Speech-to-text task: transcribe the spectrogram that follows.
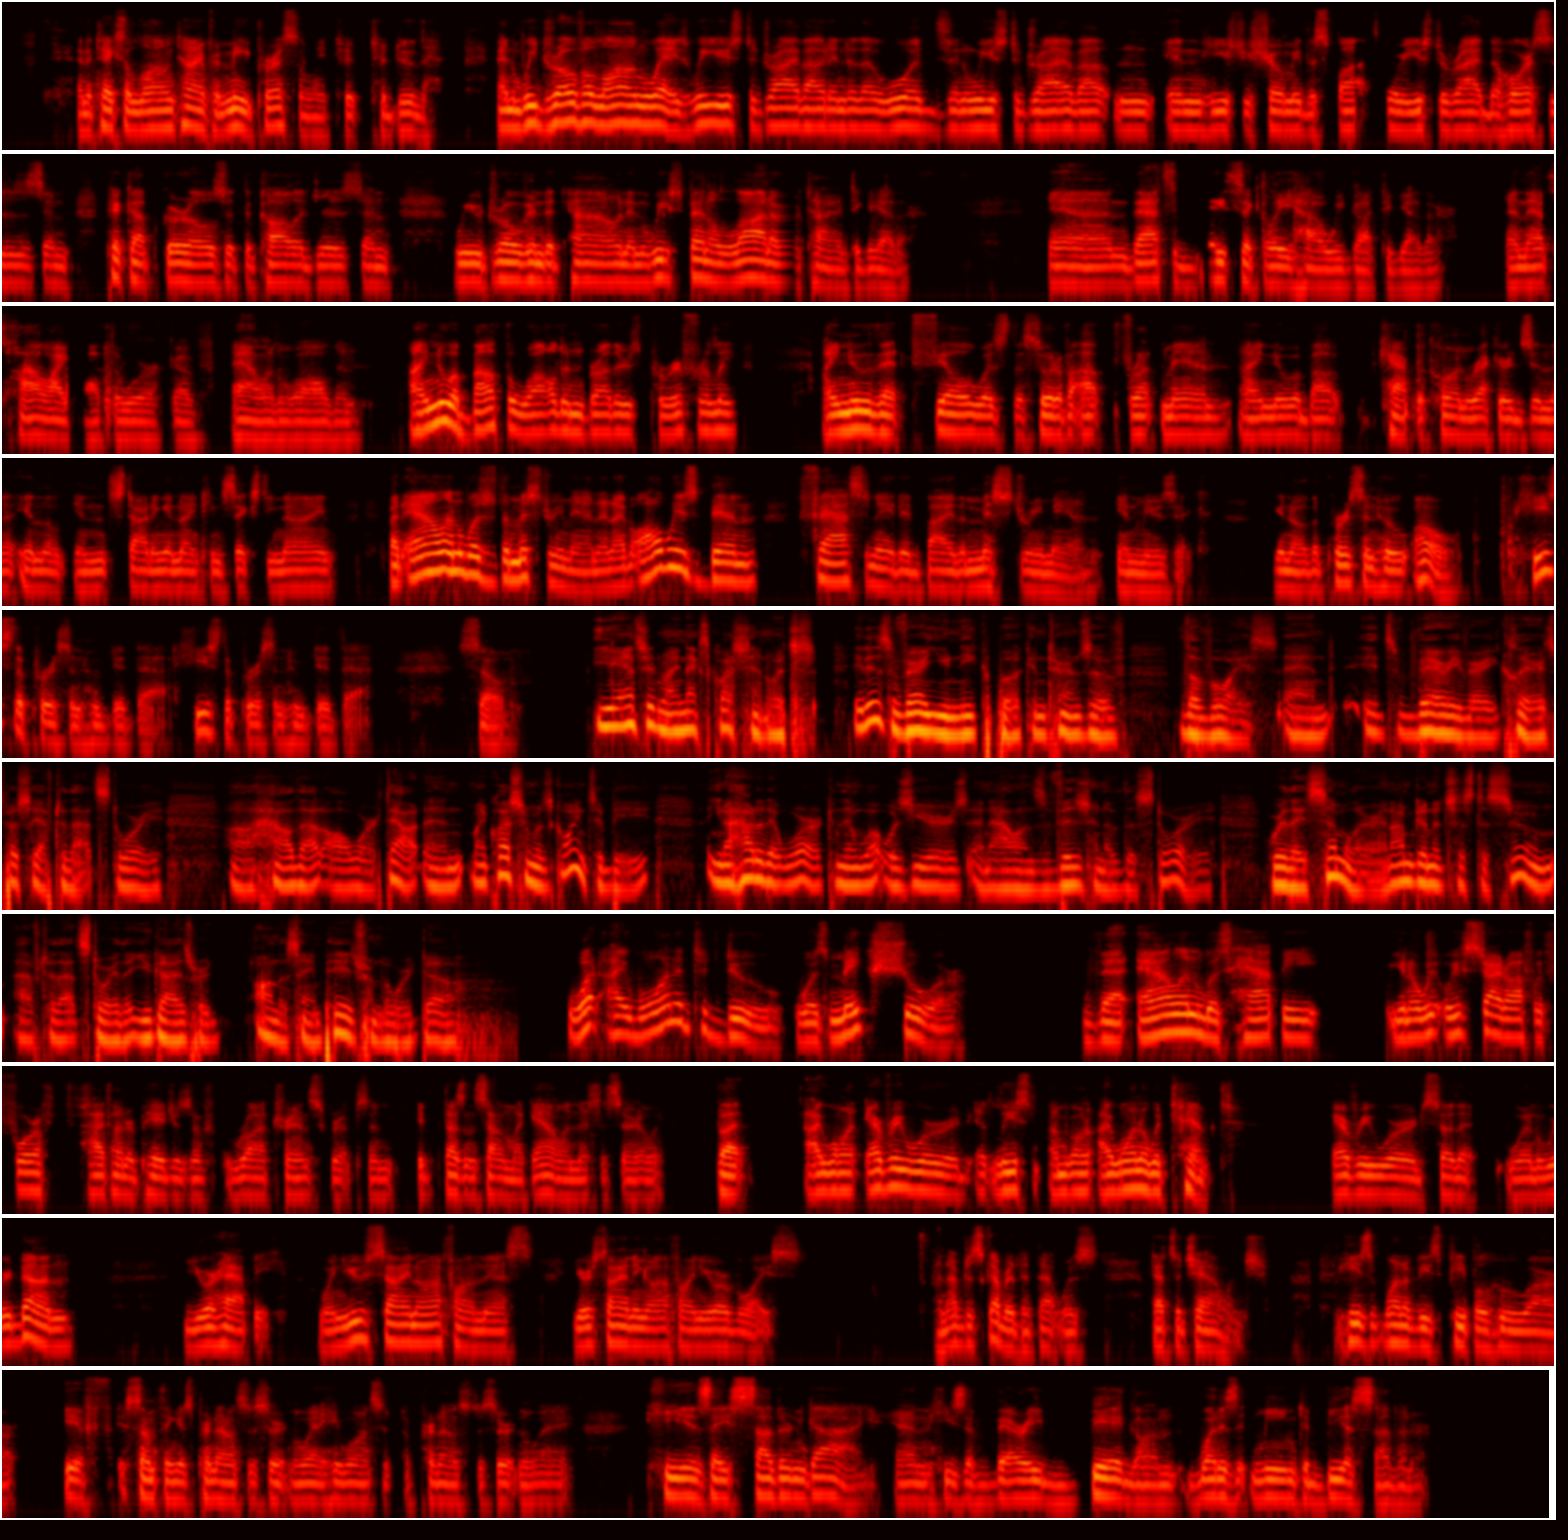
And it takes a long time for me personally to to do that and we drove a long ways. We used to drive out into the woods and we used to drive out and, and he used to show me the spots where he used to ride the horses and pick up girls at the colleges. And we drove into town and we spent a lot of time together. And that's basically how we got together. And that's how I got the work of Alan Walden. I knew about the Walden brothers peripherally. I knew that Phil was the sort of upfront man. I knew about Capricorn Records in the in the in starting in 1969. But Alan was the mystery man, and I've always been fascinated by the mystery man in music. You know, the person who, oh, he's the person who did that. He's the person who did that. So you answered my next question, which it is a very unique book in terms of the voice. And it's very, very clear, especially after that story, uh, how that all worked out. And my question was going to be, you know, how did it work? And then what was yours and Alan's vision of the story? Were they similar? And I'm going to just assume after that story that you guys were on the same page from the word go. What I wanted to do was make sure that Alan was happy. You know, we, we start off with four or 500 pages of raw transcripts, and it doesn't sound like Alan necessarily, but I want every word, at least I'm going, I want to attempt every word so that when we're done, you're happy. When you sign off on this, you're signing off on your voice. And I've discovered that that was, that's a challenge. He's one of these people who are if something is pronounced a certain way, he wants it uh, pronounced a certain way. He is a Southern guy, and he's a very big on what does it mean to be a Southerner?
